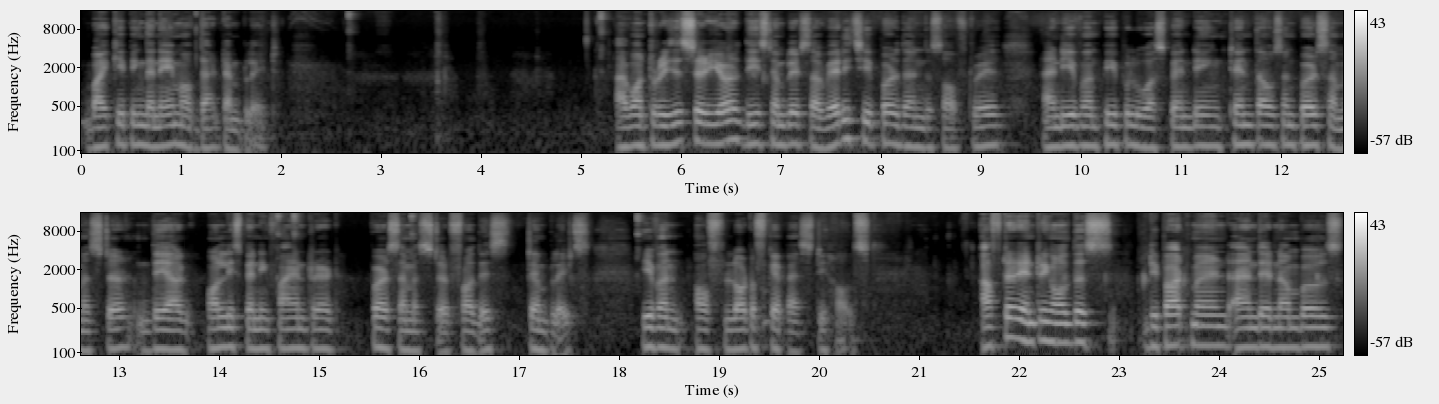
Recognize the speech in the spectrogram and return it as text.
by keeping the name of that template I want to register here. These templates are very cheaper than the software and even people who are spending 10000 per semester they are only spending 500 per semester for these templates even of lot of capacity halls. After entering all this department and their numbers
